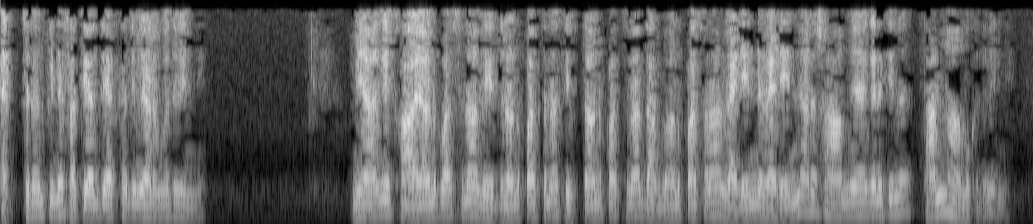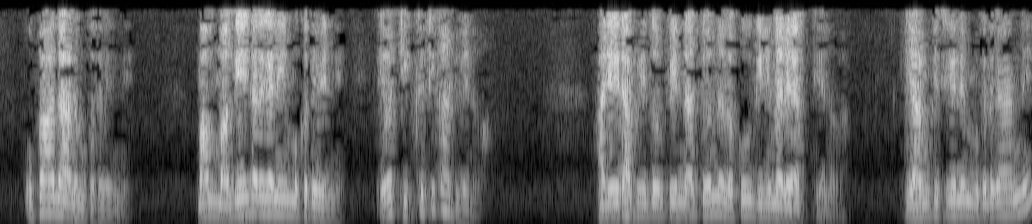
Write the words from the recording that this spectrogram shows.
ඇත්තටම පින සතියක් දෙයක් හැදී මෙයාට මොකද වෙන්නේ? මෙයාගේ කායානුපස්සනා, වේදනානුපස්සනා, චිත්තානුපස්සනා, ධම්මානුපස්සනා වැඩෙන්න වැඩෙන්න අර සාම්‍යය ගැන තියෙන තණ්හා මොකද වෙන්නේ? උපාදාන මොකද වෙන්නේ? මම මගේ කරගැනීම මොකද වෙන්නේ? ඒව ටික ටික අඩු වෙනවා. හරියට අපි හිතුම් පින්නත් වෙන ලොකු ගිනිමැලයක් තියෙනවා. යම් කිසි කෙනෙක් මොකද කරන්නේ?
